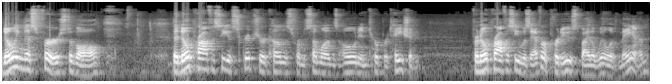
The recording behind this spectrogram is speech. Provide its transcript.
Knowing this first of all, that no prophecy of Scripture comes from someone's own interpretation. For no prophecy was ever produced by the will of man,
